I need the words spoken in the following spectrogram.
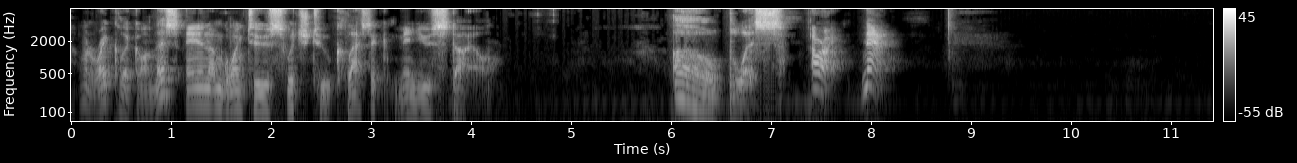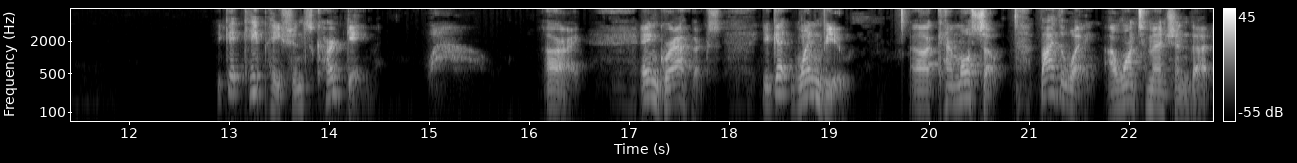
I'm going to right click on this and I'm going to switch to classic menu style. Oh, bliss. All right, now. You get K-Patience card game. Wow. All right. In graphics, you get Gwenview. Uh, Kamoso. By the way, I want to mention that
